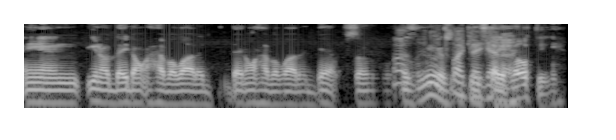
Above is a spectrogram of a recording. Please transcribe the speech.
And you know they don't have a lot of they don't have a lot of depth. So Well, as long as like they stay a- healthy,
